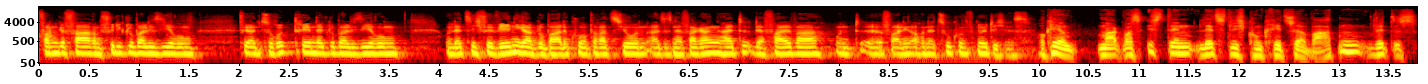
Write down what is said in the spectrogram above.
von Gefahren für die Globalisierung, für ein Zurückdrehen der Globalisierung und letztlich für weniger globale Kooperation, als es in der Vergangenheit der Fall war und äh, vor allen Dingen auch in der Zukunft nötig ist. Okay, und Marc, was ist denn letztlich konkret zu erwarten? Wird es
